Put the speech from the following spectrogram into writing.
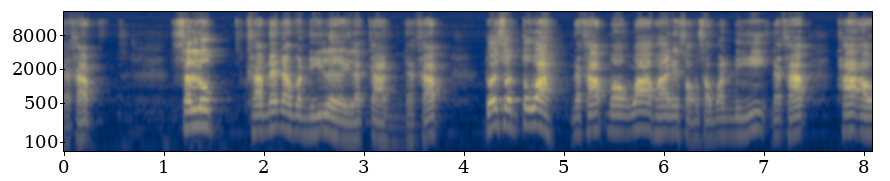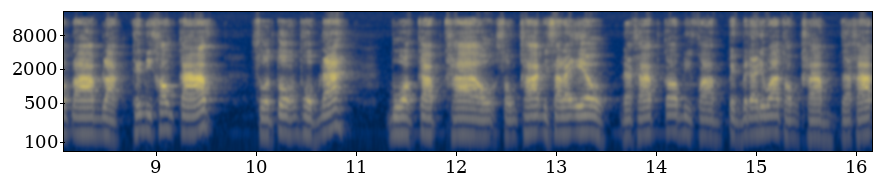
นะครับ สรุปคำแนะนำวันนี้เลยละกันนะครับ โดยส่วนตัวนะครับมองว่าภายใน2อสวันนี้นะครับ ถ้าเอาตามหลักเทคนิคกราฟ ส่วนตัวของผมนะ บวกกับข่าวสงครามอิสราเอลนะครับ ก็มีความเป็นไปได้ที่ว่าทองคำนะครับ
